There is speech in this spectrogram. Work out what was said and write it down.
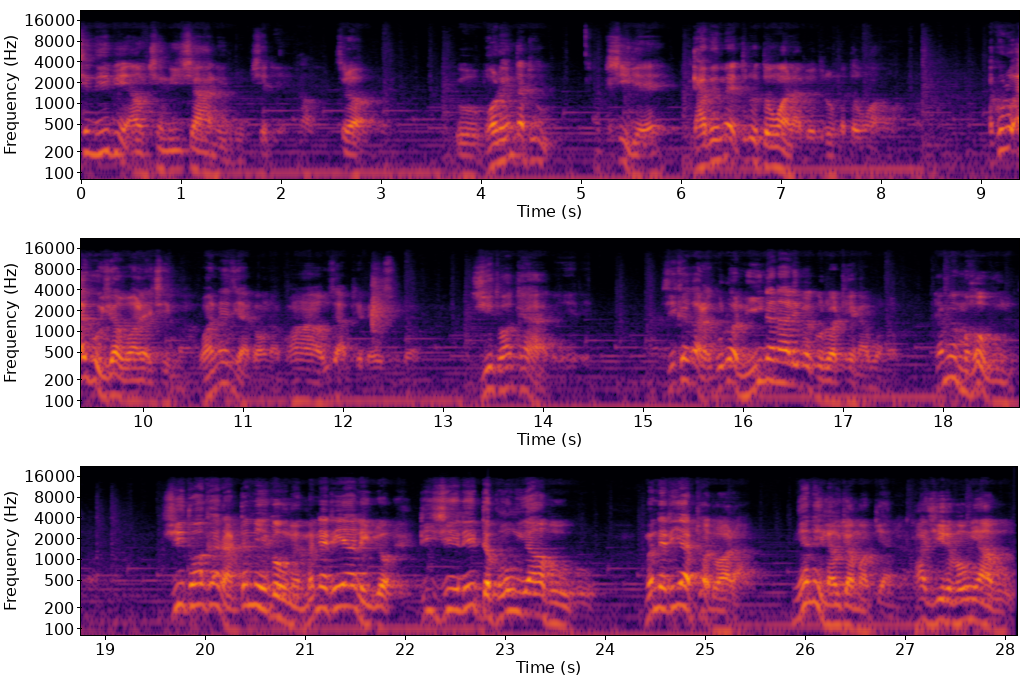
ချင်းသီးပြင်အောင်ချင်းသီးရှားနေလို့ဖြစ်တယ်ဟုတ်ဆိုတော့ဟိုဘောလင်းတတုရှိတယ်ဒါပေမဲ့သူတို့တုံးရလားပြောသူတို့မတုံးအောင်အခုတို့အဲ့ကိုရောက်သွားတဲ့အချိန်မှာဝမ်းနေစရာကောင်းတာဘာဥစ္စာဖြစ်လဲဆိုတော့ရေသွားခတ်ရတယ်တဲ့ရေခတ်ကတော့အခုတို့ကနီးနားနားလေးပဲကိုတို့ကထင်တာပေါ့နော်ဒါပေမဲ့မဟုတ်ဘူး ရေသွားခဲ့တာတနေ့ကုန်တယ်မနေ့တည်းကနေပြီးတော့ဒီရေလေးတပုံးရဖို့ကိုမနေ့တည်းကထွက်သွားတာညနေလောက်ကျမှပြန်လာဒါရေတပုံးရဖို့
